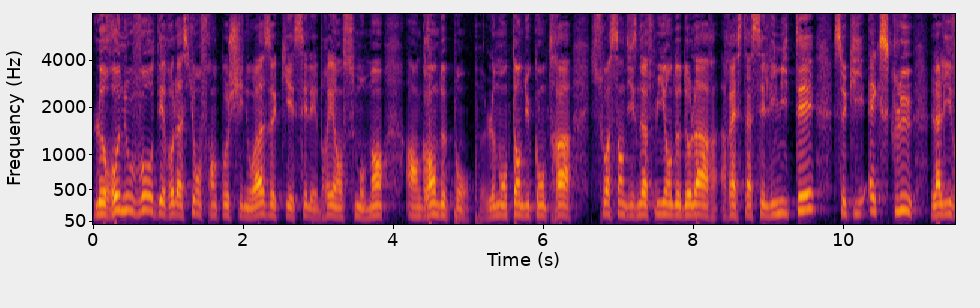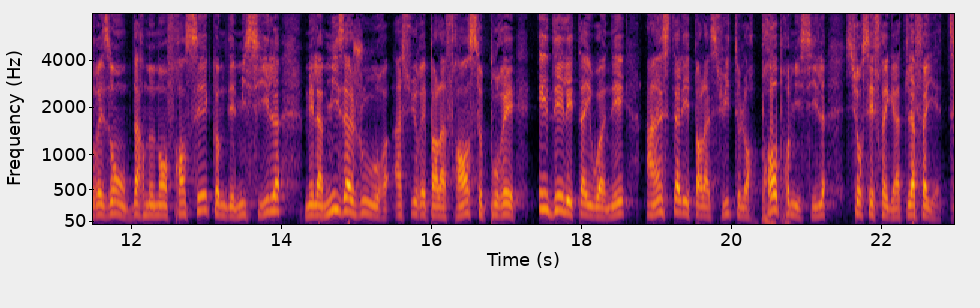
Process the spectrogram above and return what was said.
le renouveau des relations franco-chinoises qui est célébré en ce moment en grande pompe. Le montant du contrat, 79 millions de dollars, reste assez limité, ce qui exclut la livraison d'armements français comme des missiles, mais la mise à jour assurée par la France pourrait aider les Taïwanais à installer par la suite leurs propres missiles sur ces frégates Lafayette.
